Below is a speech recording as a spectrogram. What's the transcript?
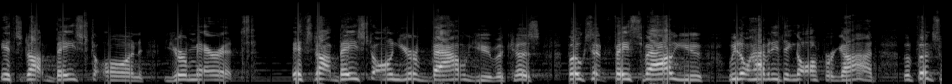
It's not based on your merit. It's not based on your value because, folks, at face value, we don't have anything to offer God. But, folks,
